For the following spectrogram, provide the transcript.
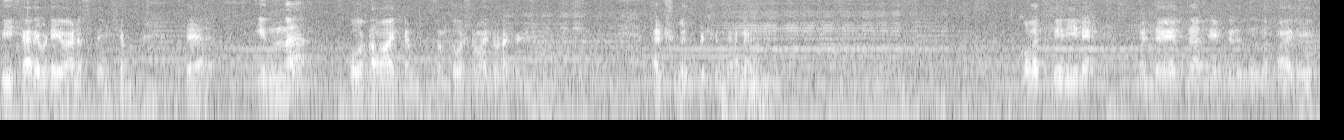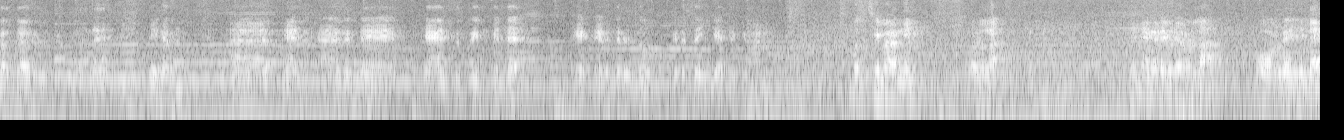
ബീഹാർ എവിടെയാണ് സ്റ്റേഷൻ പക്ഷേ ഇന്ന് പൂർണമായിട്ടും സന്തോഷമായിട്ട് കഴിഞ്ഞു. ലക്ഷ്മി പേഷ്യന്റാണ് കുളത്തേരിയിലെ പഞ്ചായത്ത് ഏറ്റെടുത്തുന്ന ഭാര്യയും ഭർത്താവ് അദ്ദേഹം അതിന്റെ ക്യാൻസർ ട്രീറ്റ്മെന്റ് എടുത്തിരുന്നു പിന്നെ സൈക്കാട്രിക്കുമാണ് ബുദ്ധിമാന്യം ഉള്ള ഞങ്ങളുടെ ഇവിടെയുള്ള ഓൾഡ് ഏജിലെ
